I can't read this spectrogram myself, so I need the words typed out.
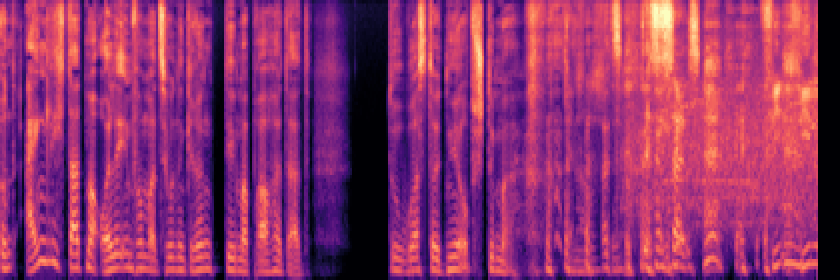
Und eigentlich darf man alle Informationen kriegen, die man braucht hat. Du weißt halt nie, ob es stimmt. Genau. Also, Das ist halt viel, viel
